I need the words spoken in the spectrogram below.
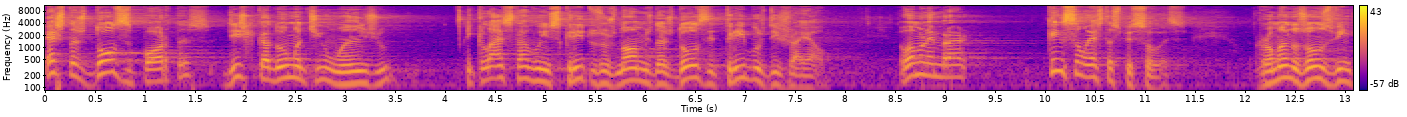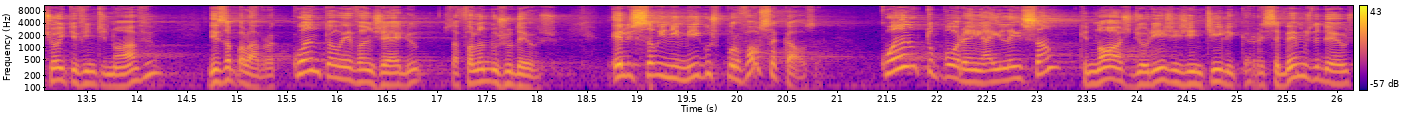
estas doze portas, diz que cada uma tinha um anjo, e que lá estavam escritos os nomes das doze tribos de Israel. Vamos lembrar quem são estas pessoas. Romanos 11, 28 e 29 diz a palavra: quanto ao evangelho, está falando dos judeus, eles são inimigos por vossa causa. Quanto, porém, à eleição, que nós, de origem gentílica, recebemos de Deus,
